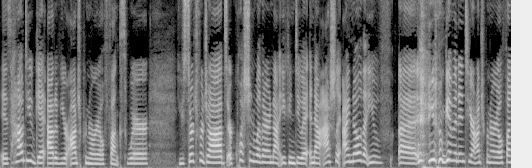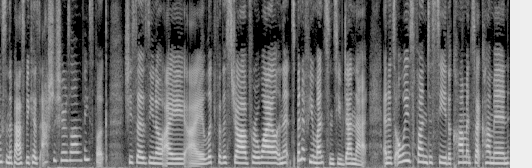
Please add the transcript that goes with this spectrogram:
is how do you get out of your entrepreneurial funks where you search for jobs or question whether or not you can do it. And now, Ashley, I know that you've uh, you've given into your entrepreneurial funks in the past because Ashley shares on Facebook. She says, you know, I I looked for this job for a while, and it's been a few months since you've done that, and it's always fun to see the comments that come in,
